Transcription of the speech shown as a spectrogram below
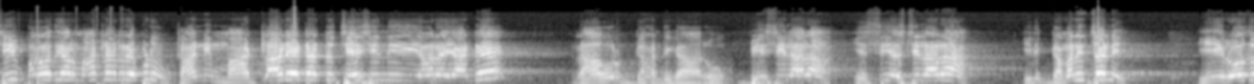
చీఫ్ భగవత్ గారు మాట్లాడరు ఎప్పుడు? కానీ మాట్లాడేటట్టు చేసింది ఎవరయ్యా అంటే రాహుల్ గాంధీ గారు. బీసీలారా ఎస్సీ ఎస్టీలారా ఇది గమనించండి. ఈరోజు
